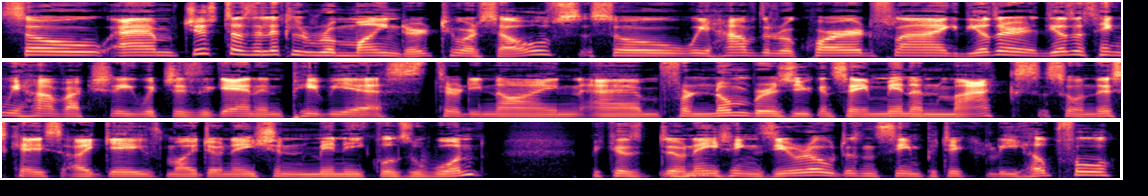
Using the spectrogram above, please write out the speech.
So, um, just as a little reminder to ourselves, so we have the required flag. The other, the other thing we have actually, which is again in PBS 39, um, for numbers, you can say min and max. So in this case, I gave my donation min equals one because mm-hmm. donating mm-hmm. zero doesn't seem particularly helpful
